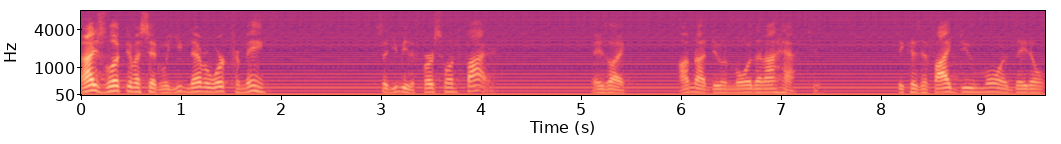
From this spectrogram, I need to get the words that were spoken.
And I just looked at him and said, Well, you'd never work for me. I said, You'd be the first one fired. And he's like, I'm not doing more than I have to. Because if I do more, they don't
